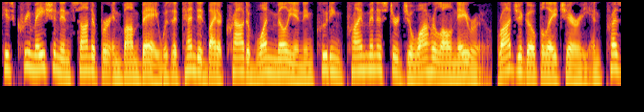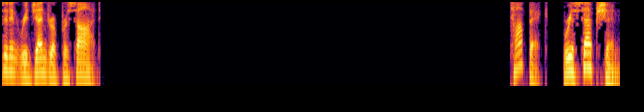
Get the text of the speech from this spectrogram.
His cremation in Sonepur in Bombay was attended by a crowd of 1 million including Prime Minister Jawaharlal Nehru, Rajagopalachari and President Rajendra Prasad. Reception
